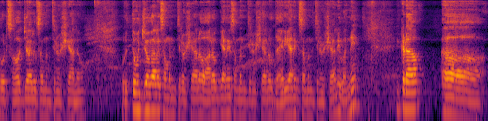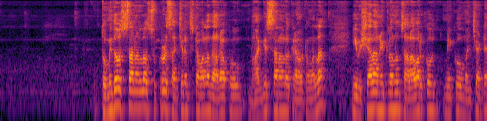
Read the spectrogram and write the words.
తోటి సహోద్యోగులకు సంబంధించిన విషయాలు వృత్తి ఉద్యోగాలకు సంబంధించిన విషయాలు ఆరోగ్యానికి సంబంధించిన విషయాలు ధైర్యానికి సంబంధించిన విషయాలు ఇవన్నీ ఇక్కడ తొమ్మిదవ స్థానంలో శుక్రుడు సంచరించడం వల్ల దాదాపు భాగ్యస్థానంలోకి రావటం వల్ల ఈ విషయాలన్నింటిలోనూ చాలా వరకు మీకు మంచి అంటే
